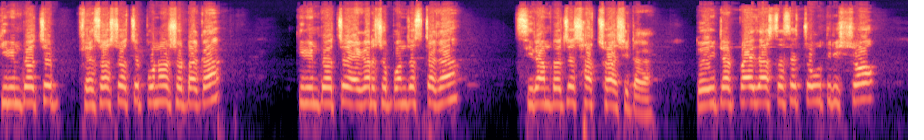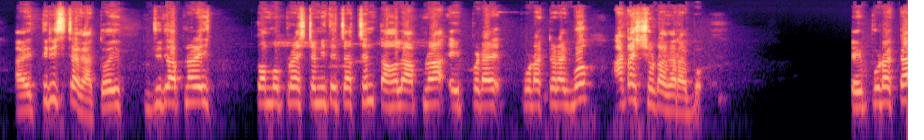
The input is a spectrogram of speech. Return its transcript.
ক্রিমটা হচ্ছে ফেস ওয়াশটা হচ্ছে পনেরোশো টাকা ক্রিমটা হচ্ছে এগারোশো পঞ্চাশ টাকা সিরামটা হচ্ছে সাতশো আশি টাকা। তো এইটার প্রাইস আসতে আসতে চৌত্রিশশো তিরিশ টাকা। তো এই যদি আপনারা এই কম্বো প্রাইসটা নিতে চাচ্ছেন, তাহলে আপনারা এই প্রোডাক্টটা রাখব আঠাশশো টাকা রাখব। এই প্রোডাক্টটা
